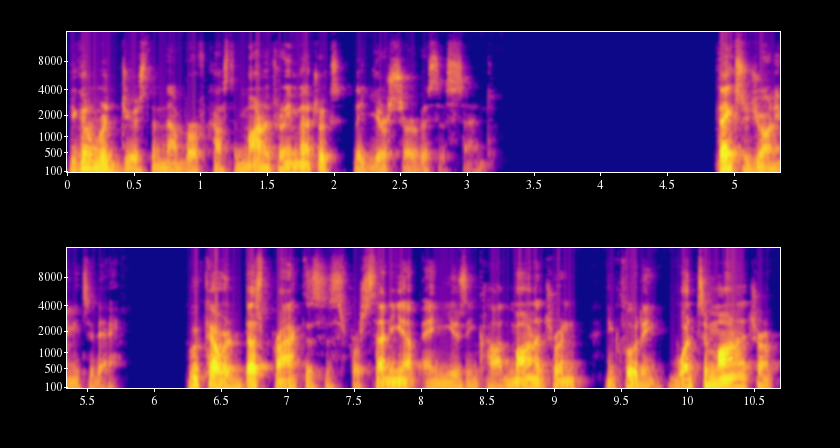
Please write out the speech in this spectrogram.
you can reduce the number of custom monitoring metrics that your services send. Thanks for joining me today. We covered best practices for setting up and using cloud monitoring, including what to monitor,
